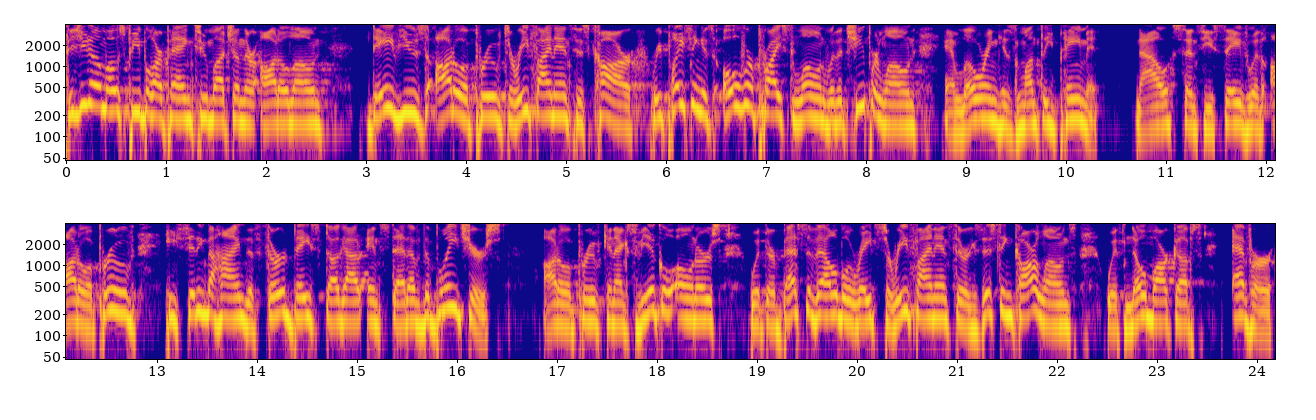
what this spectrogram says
Did you know most people are paying too much on their auto loan? Dave used Auto Approve to refinance his car, replacing his overpriced loan with a cheaper loan and lowering his monthly payment. Now, since he saved with Auto Approve, he's sitting behind the third base dugout instead of the bleachers. Auto Approve connects vehicle owners with their best available rates to refinance their existing car loans with no markups ever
